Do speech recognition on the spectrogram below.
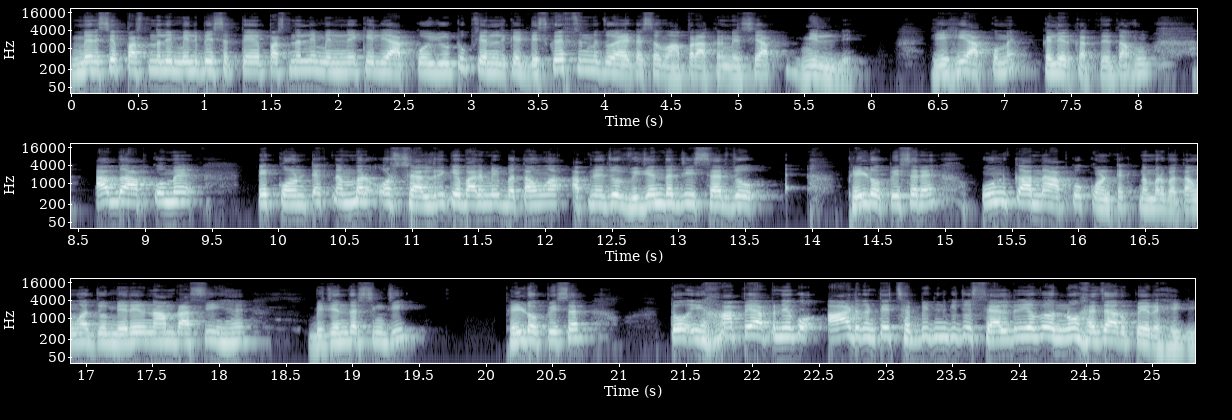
मेरे से पर्सनली मिल भी सकते हैं। पर्सनली मिलने के लिए आपको यूट्यूब चैनल के डिस्क्रिप्शन में जो एड्रेस है, वहाँ पर आकर मेरे से आप मिल ले। यही आपको मैं क्लियर कर देता हूँ। अब आपको मैं एक कॉन्टैक्ट नंबर और सैलरी के बारे में बताऊँगा। अपने जो विजेंद्र जी सर जो फ़ील्ड ऑफिसर हैं, उनका मैं आपको कॉन्टैक्ट नंबर बताऊँगा, जो मेरे नाम राशि हैं। विजेंद्र सिंह जी फ़ील्ड ऑफिसर तो यहाँ पे अपने को आठ घंटे छब्बीस दिन की जो सैलरी है वो नौ हज़ार रुपये रहेगी।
